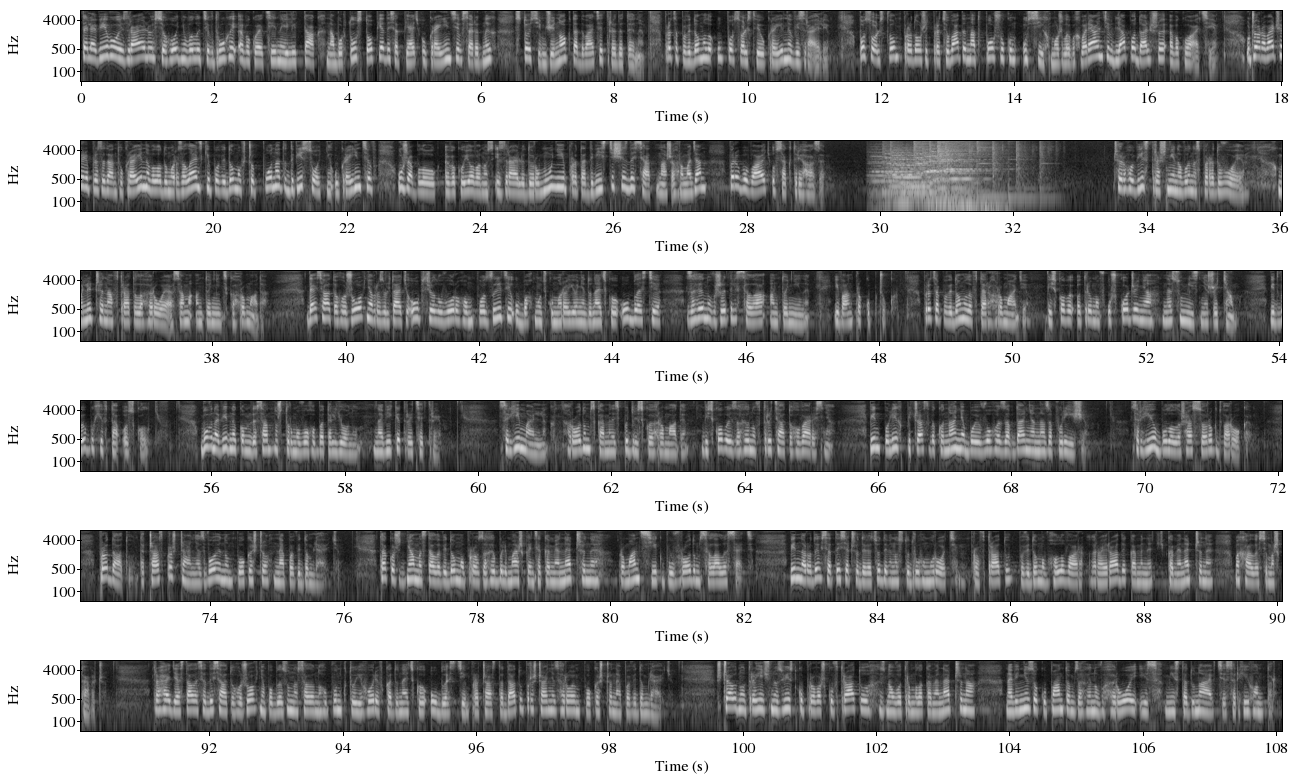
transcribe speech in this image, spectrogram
З Тель-Авіву, Ізраїлю сьогодні вилетів другий евакуаційний літак. На борту 155 українців, серед них 107 жінок та 23 дитини. Про це повідомили у посольстві України в Ізраїлі. Посольство продовжить працювати над пошуком усіх можливих варіантів для подальшої евакуації. Учора ввечері президент України Володимир Зеленський повідомив, що понад дві сотні українців уже було евакуйовано з Ізраїлю до Румунії, проте 260 наших громадян перебувають у секторі Гази. Чергові страшні новини з передової. Хмельниччина втратила героя, саме Антонінська громада. 10 жовтня в результаті обстрілу ворогом позицій у Бахмутському районі Донецької області загинув житель села Антоніни Іван Прокопчук. Про це повідомили в тергромаді. Військовий отримав ушкодження несумісні з життям від вибухів та осколків. Був навідником десантно-штурмового батальйону на віки 33. Сергій Мельник, родом з Кам'янець-Подільської громади. Військовий загинув 30 вересня. Він поліг під час виконання бойового завдання на Запоріжжі. Сергію було лише 42 роки. Про дату та час прощання з воїном поки що не повідомляють. Також днями стало відомо про загибель мешканця Кам'янеччини. Роман Сік був родом села Лисець. Він народився 1992 році. Про втрату повідомив голова райради Кам'янеччини Михайло Сімашкевич. Трагедія сталася 10 жовтня поблизу населеного пункту Єгорівка Донецької області. Про час та дату прощання з героєм поки що не повідомляють. Ще одну трагічну звістку про важку втрату знову отримала Кам'янеччина. На війні з окупантом загинув герой із міста Дунаївці Сергій Гонтар.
